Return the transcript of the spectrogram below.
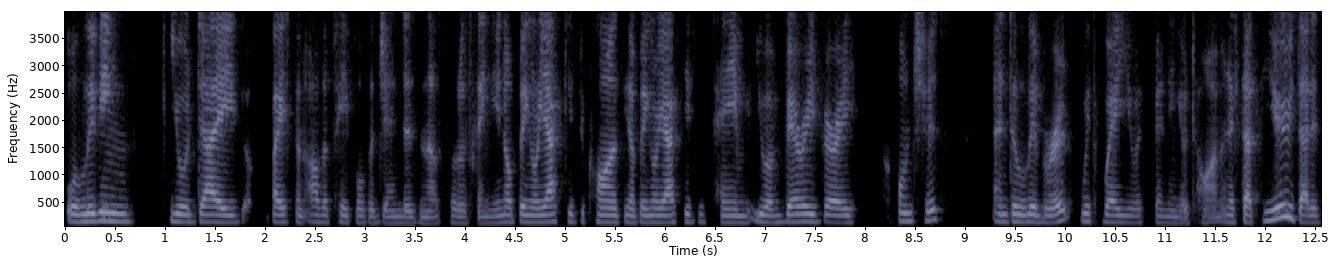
or living your days based on other people's agendas and that sort of thing. You're not being reactive to clients, you're not being reactive to team. You are very, very conscious and deliberate with where you are spending your time. And if that's you, that is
